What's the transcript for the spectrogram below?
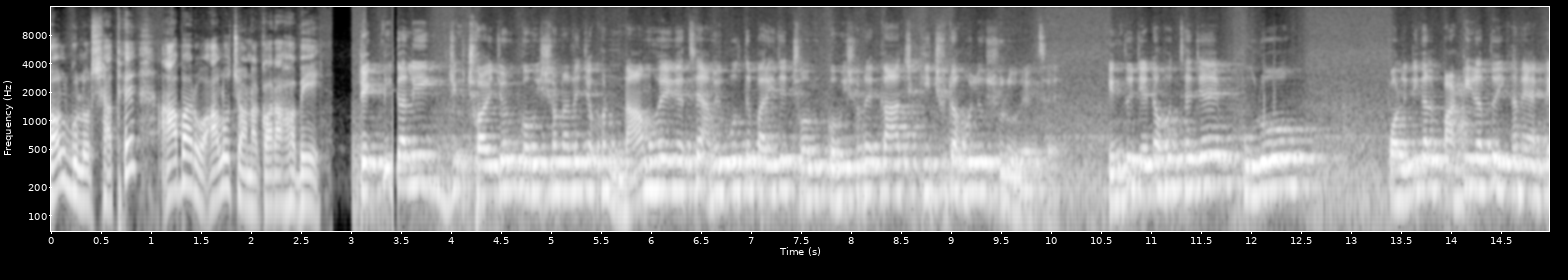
দলগুলোর সাথে আবারও আলোচনা করা হবে। টেকনিক্যালি ছয়জন কমিশনারে যখন নাম হয়ে গেছে, আমি বলতে পারি যে কমিশনের কাজ কিছুটা হলেও শুরু হয়েছে। কিন্তু যেটা হচ্ছে যে পুরো পলিটিক্যাল পার্টিরা তো এখানে একটা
